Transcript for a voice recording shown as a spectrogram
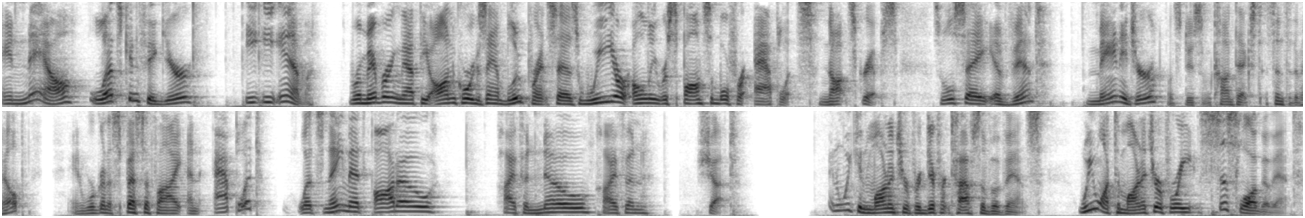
And now let's configure EEM. Remembering that the ENCOR exam blueprint says we are only responsible for applets, not scripts. So we'll say event manager, let's do some context sensitive help, and we're going to specify an applet Let's name it auto hyphen no hyphen shut. And we can monitor for different types of events. We want to monitor for a syslog event.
